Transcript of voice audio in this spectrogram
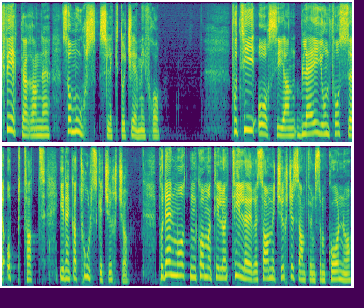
kvekerne som morsslekta kjem ifra. For ti år siden blei Jon Fosse opptatt i den katolske kyrkja. På den måten kom han til å tilhøre samme kyrkjesamfunn som kona,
